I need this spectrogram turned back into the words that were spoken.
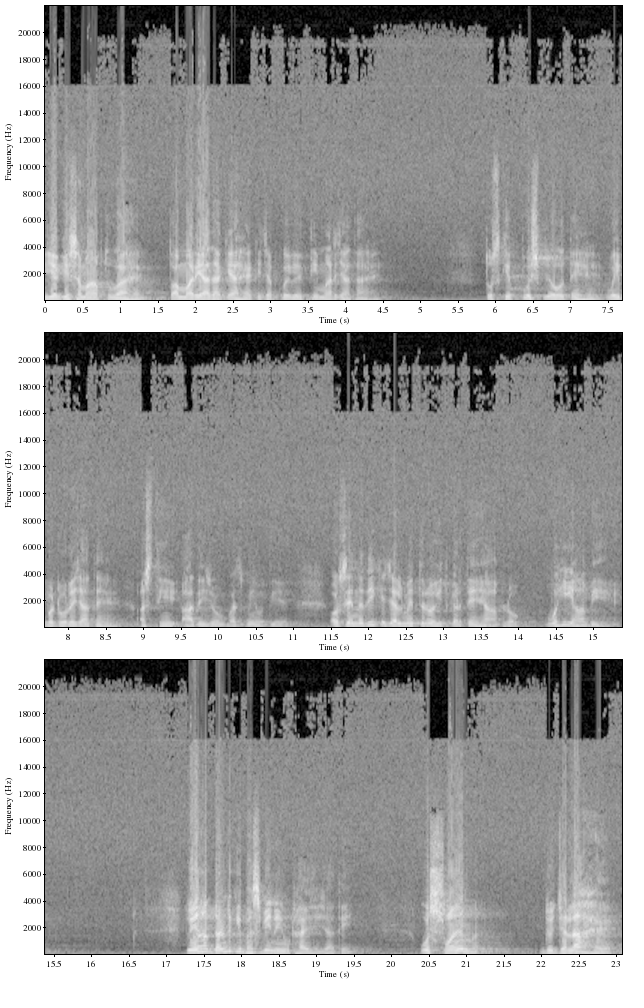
यज्ञ समाप्त हुआ है। तो अब मर्यादा क्या है कि जब कोई व्यक्ति मर जाता है तो उसके पुष्प जो होते हैं, वही बटोरे जाते हैं, अस्थि आदि जो भस्मी होती है, और उसे नदी के जल में तिरोहित करते हैं आप लोग, वही यहाँ भी है। तो यहाँ दंड की भस्मी नहीं उठाई जाती। वो स्वयं जो जला है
